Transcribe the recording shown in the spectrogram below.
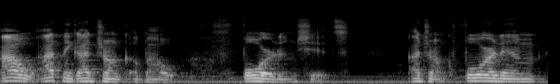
I I think I drunk about four of them shits. I drunk four of them.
